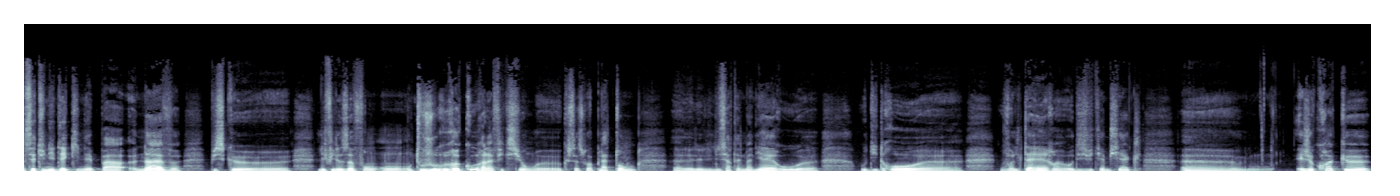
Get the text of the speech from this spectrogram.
C'est une idée qui n'est pas neuve, puisque euh, les philosophes ont, toujours eu recours à la fiction, euh, que ce soit Platon, euh, d'une certaine manière, ou, ou Diderot, Voltaire au XVIIIe siècle. et je crois que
